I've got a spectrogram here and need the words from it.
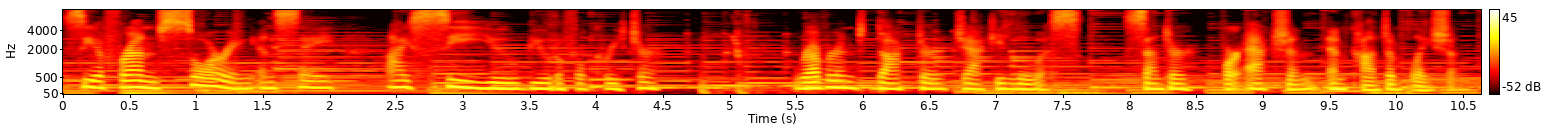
See a friend soaring and say, I see you, beautiful creature. Reverend Dr. Jacqui Lewis, Center for Action and Contemplation.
